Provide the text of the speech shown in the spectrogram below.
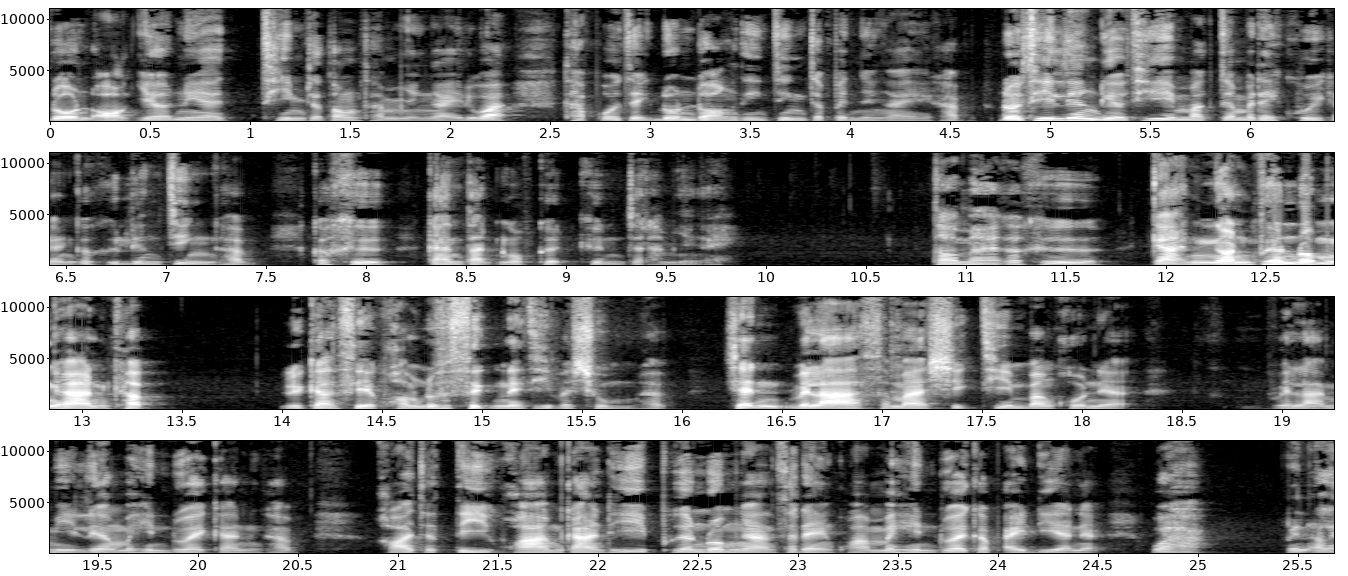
โดนออกเยอะเนี่ยทีมจะต้องทำยังไง หรือว่าถ้าโปรเจกต์โดนดองจริง ๆ จะเป็นยังไงครับ โดยที่เรื่องเดียวที่มักจะไม่ได้คุยกันก็คือเรื่องจริงครับ ก็คือการตัดงบเกิดขึ้นจะทํำยังไง ต่อมาก็คือการงอนเพื่อนร่วมงานครับ หรือการเสียความรู้สึกในที่ประชุมครับ เช่น เวลาสมาชิกทีมบางคนเนี่ย เวลามีเรื่องไม่เห็นด้วยกันครับเขาอาจจะตีความการที่เพื่อนร่วมงานแสดงความไม่เห็นด้วยกับไอเดียเนี่ยว่าเป็นอะไร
